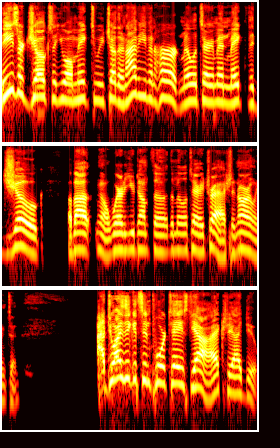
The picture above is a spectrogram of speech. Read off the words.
These are jokes that you all make to each other. And I've even heard military men make the joke about, you know, where do you dump the, the military trash in Arlington? I, do I think it's in poor taste? Yeah, actually, I do.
